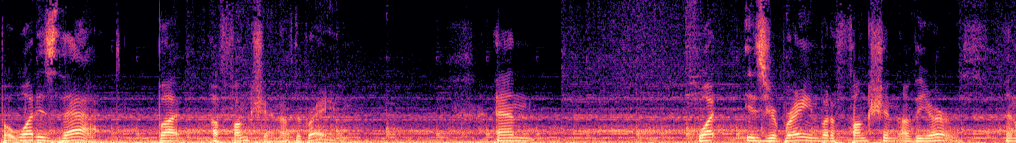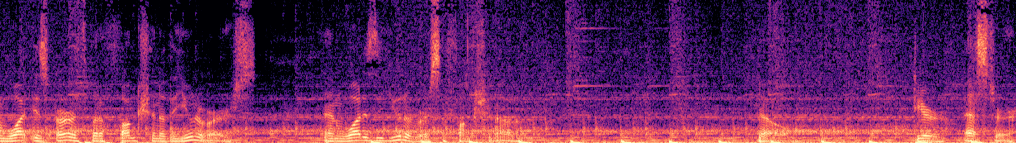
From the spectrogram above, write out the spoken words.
But what is that but a function of the brain? And what is your brain but a function of the earth? And what is earth but a function of the universe? And what is the universe a function of? No. Dear Esther,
